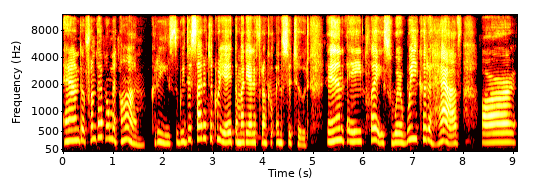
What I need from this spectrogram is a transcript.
And from that moment on, Cris, we decided to create the Marielle Franco Institute in a place where we could have our,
